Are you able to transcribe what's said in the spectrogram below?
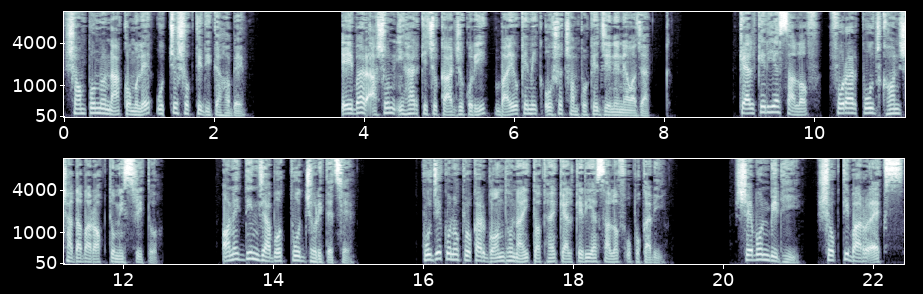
সম্পূর্ণ না কমলে উচ্চ শক্তি দিতে হবে। এইবার আসুন ইহার কিছু কার্যকরী বায়োকেমিক ঔষধ সম্পর্কে জেনে নেওয়া যাক। ক্যালকেরিয়া সালফ ফোরার পুজ ঘন সাদা বা রক্ত মিশ্রিত। অনেকদিন যাবৎ পুজ ঝরিতেছে। পুজে কোনো প্রকার গন্ধ নাই তথায় ক্যালকেরিয়া সালফ উপকারী। সেবন বিধি, শক্তি বারো এক্স,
